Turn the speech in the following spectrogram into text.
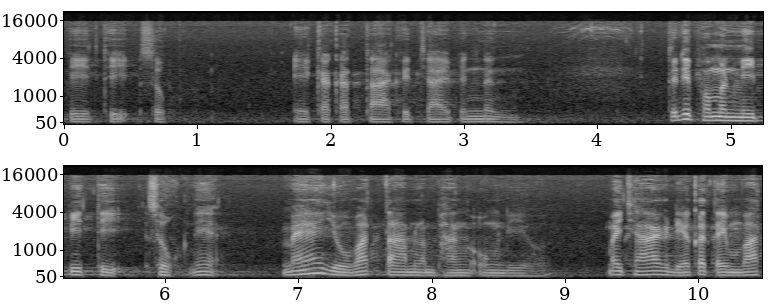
ปีติสุข เอกกตาคือใจเป็นหนึ่ง ทีนี้พอมันมีปีติสุขเนี่ย แม้อยู่วัดตามลำพังองค์เดียว ไม่ช้าเดี๋ยวก็เต็มวัด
